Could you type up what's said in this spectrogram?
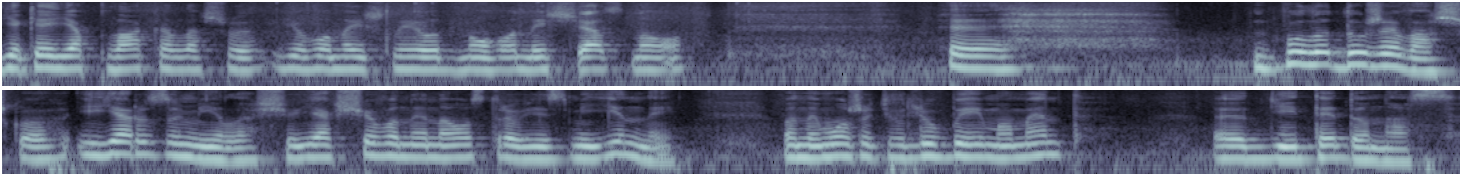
яке я плакала, що його знайшли одного нещасного. Е, було дуже важко. І я розуміла, що якщо вони на острові Зміїний, вони можуть в будь-який момент е, дійти до нас.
